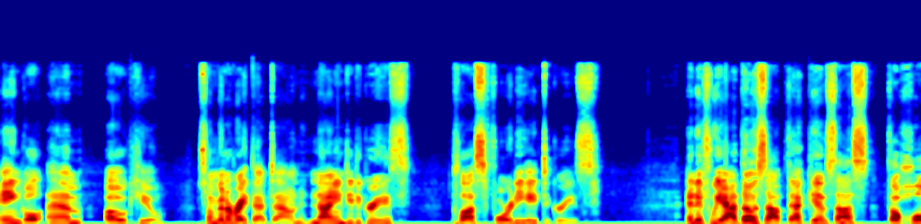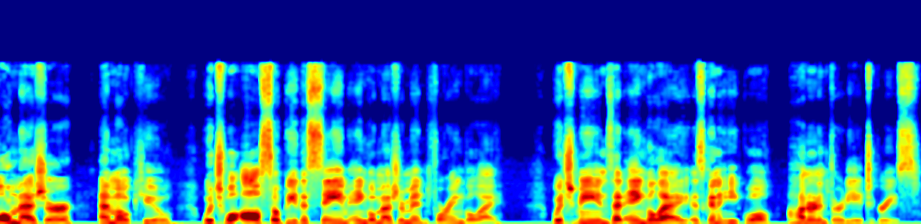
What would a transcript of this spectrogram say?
angle MOQ. So I'm going to write that down. 90 degrees plus 48 degrees. And if we add those up, that gives us the whole measure MOQ, which will also be the same angle measurement for angle A, which means that angle A is going to equal 138 degrees.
